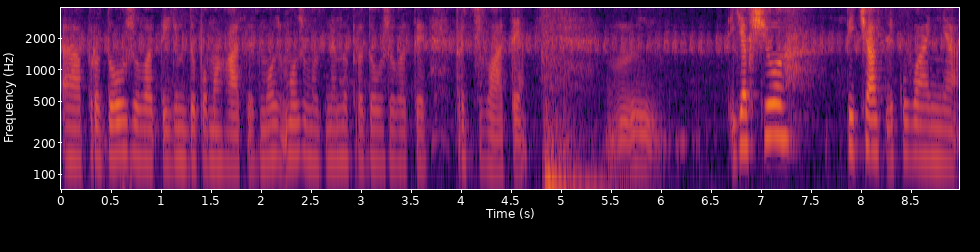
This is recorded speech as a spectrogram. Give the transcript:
е, продовжувати їм допомагати, можемо з ними продовжувати працювати. Якщо під час лікування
